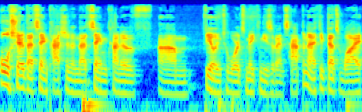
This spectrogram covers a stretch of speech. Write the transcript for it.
all shared that same passion and that same kind of um, feeling towards making these events happen and I think that's why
